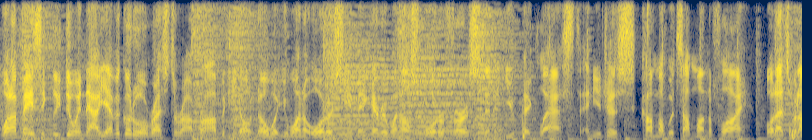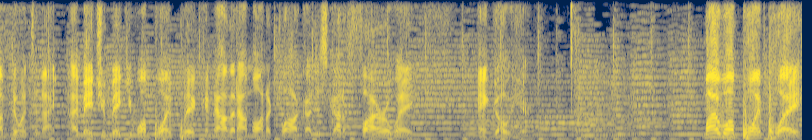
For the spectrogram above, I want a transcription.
what I'm basically doing now, you ever go to a restaurant, Rob, and you don't know what you want to order, so you make everyone else order first, and then you pick last, and you just come up with something on the fly? Well, that's what I'm doing tonight. I made you make your one point pick, and now that I'm on a clock, I just got to fire away and go here. My one point play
